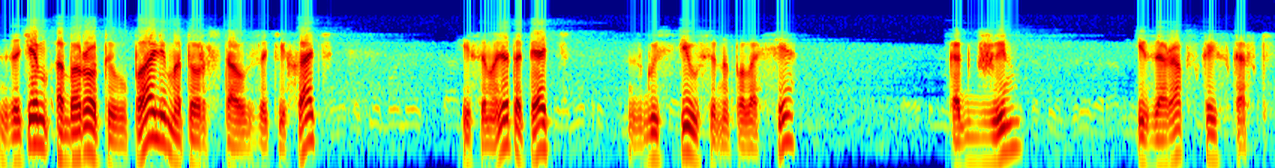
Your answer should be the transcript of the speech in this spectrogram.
Затем обороты упали, мотор стал затихать, и самолет опять сгустился на полосе, как джин из арабской сказки.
